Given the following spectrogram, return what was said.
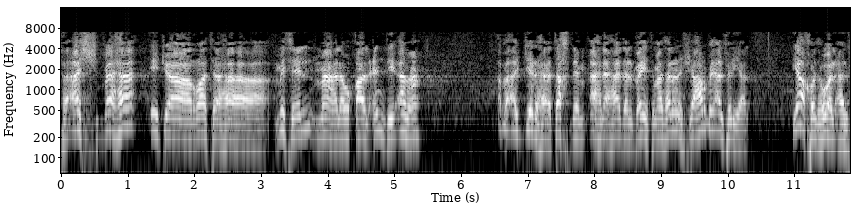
فأشبه إجارتها. مثل ما لو قال عندي أمة أبأجرها تخدم أهل هذا البيت مثلا الشهر بألف ريال. يأخذ هو الألف.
